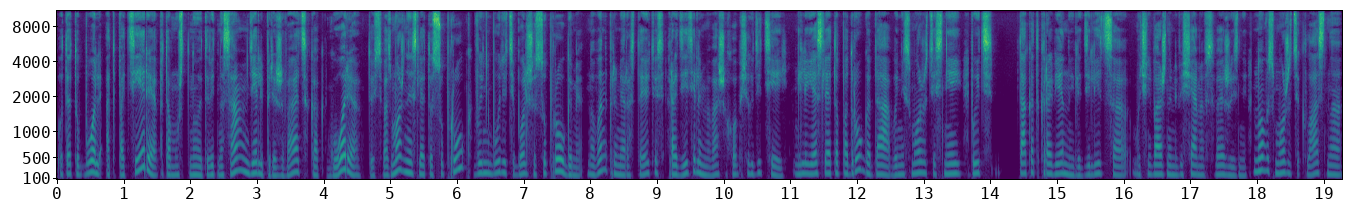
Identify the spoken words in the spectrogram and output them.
вот эту боль от потери, потому что, ну, это ведь на самом деле переживается как горе. То есть, возможно, если это супруг, вы не будете больше супругами, но вы, например, остаетесь родителями ваших общих детей. Или если это подруга, да, вы не сможете с ней быть так откровенно или делиться очень важными вещами в своей жизни. Но вы сможете классно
